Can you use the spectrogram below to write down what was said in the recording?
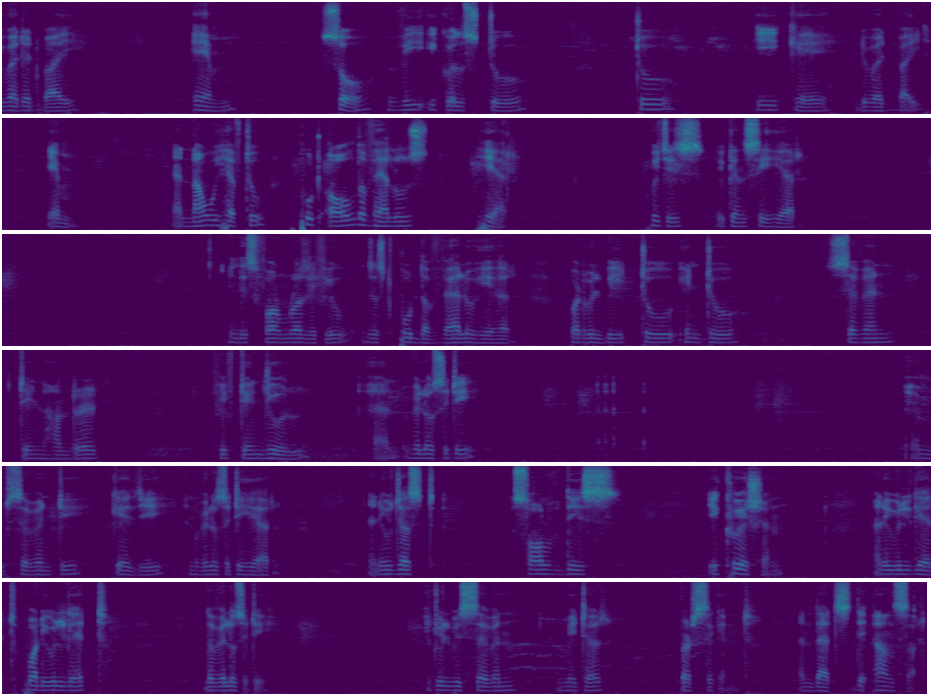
divided by m so v equals to 2 ek divided by m. And now we have to put all the values here which is you can see here. In this formulas if you just put the value here what will be 2 into 1715 joule and velocity m70 kg and velocity here. And you just solve this equation and you will get what you will get? The velocity. It will be 7 meter per second. And that's the answer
